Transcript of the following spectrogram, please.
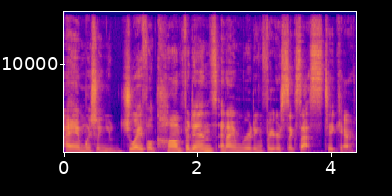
I am wishing you joyful confidence, and I am rooting for your success. Take care.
